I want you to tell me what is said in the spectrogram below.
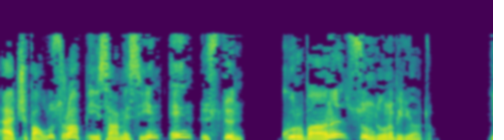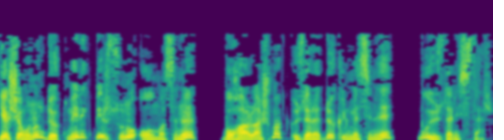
Elçi Paulus Rab İsa Mesih'in en üstün kurbanı sunduğunu biliyordu. Yaşamının dökmelik bir sunu olmasını, buharlaşmak üzere dökülmesini bu yüzden ister.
